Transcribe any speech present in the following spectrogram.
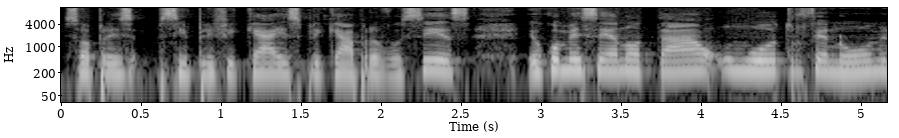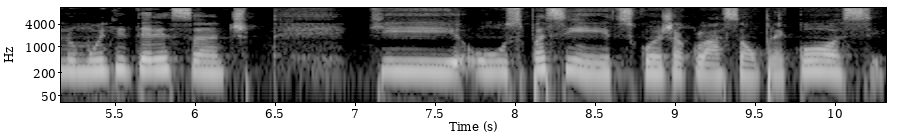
só para simplificar e explicar para vocês, eu comecei a notar um outro fenômeno muito interessante, que os pacientes com ejaculação precoce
